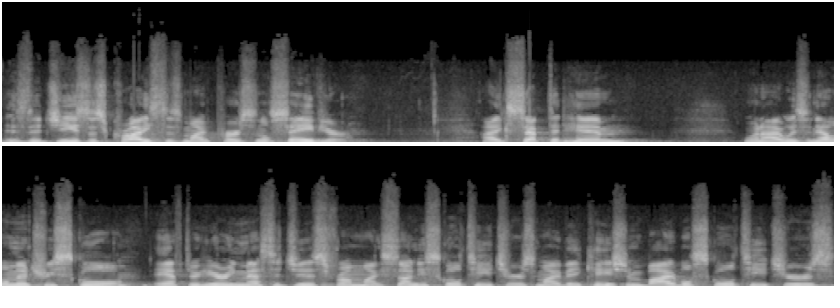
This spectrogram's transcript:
is that Jesus Christ is my personal Savior. I accepted Him when I was in elementary school after hearing messages from my Sunday school teachers, my vacation Bible school teachers,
